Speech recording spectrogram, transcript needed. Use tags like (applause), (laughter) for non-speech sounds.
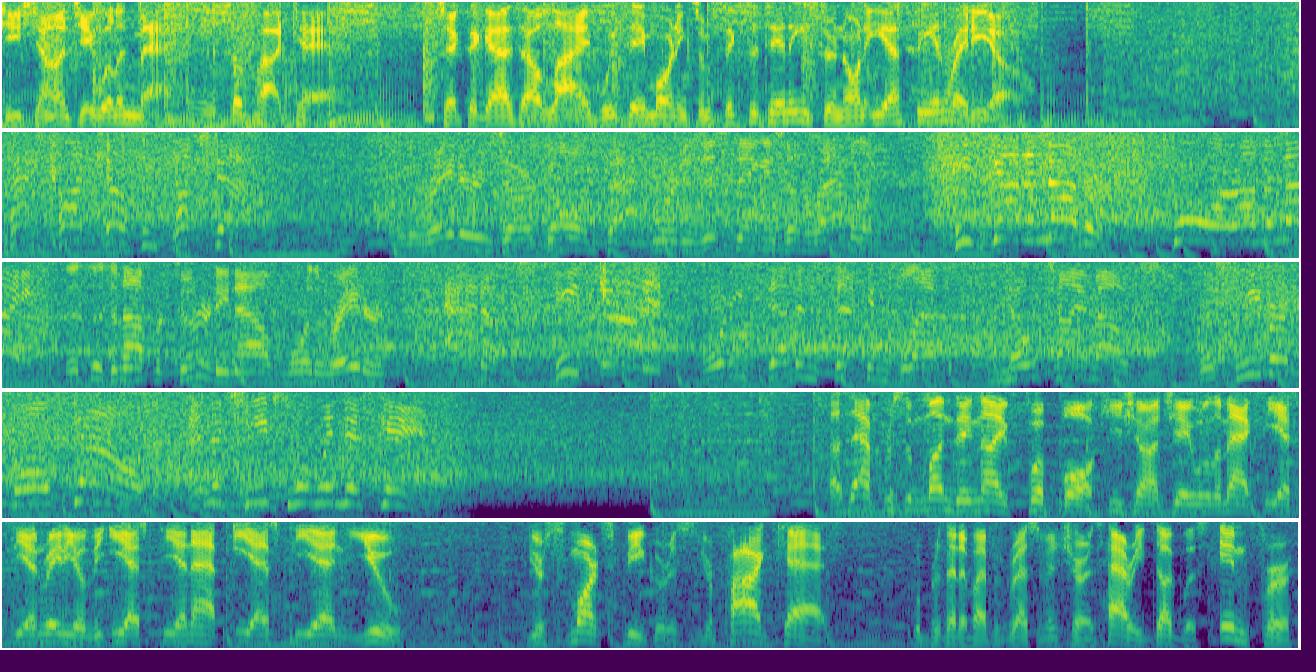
Keyshawn, J. Will, and Max, the podcast. Check the guys out live weekday mornings from 6 to 10 Eastern on ESPN Radio. Pass caught, Kelce, touchdown. Well, the Raiders are going backward as this thing is unraveling. He's got another. Four on the night. This is an opportunity now for the Raiders. Adams, he's got it. 47 seconds left, no timeouts. Receiver falls down, and the Chiefs will win this game. How's that for some Monday Night Football? Keyshawn J. Will and Max, ESPN Radio, the ESPN app, ESPN U, your smart speakers, your podcast. We're presented by Progressive Insurance. Harry Douglas in for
